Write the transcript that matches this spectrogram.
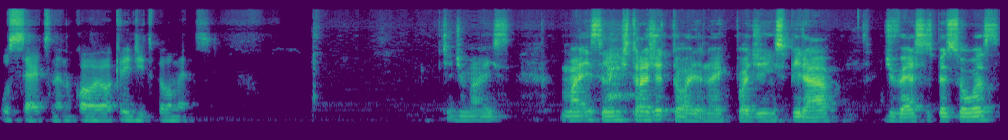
o certo, né, no qual eu acredito, pelo menos. Que demais. Uma excelente trajetória, né, que pode inspirar diversas pessoas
